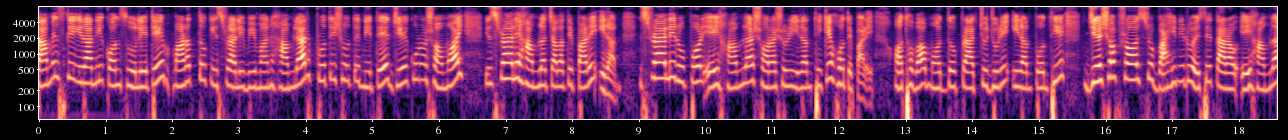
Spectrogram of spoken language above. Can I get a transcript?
দামেস্কে ইরানি কনসুলেটে মারাত্মক ইসরায়েলি বিমান হামলার প্রতিশোধ নিতে যে কোনো সময় ইসরায়েলে হামলা চালাতে পারে ইরান। ইসরায়েলের উপর এই হামলা সরাসরি ইরান থেকে হতে পারে, অথবা মধ্যপ্রাচ্য জুড়ে ইরানপন্থী যেসব সশস্ত্র বাহিনী রয়েছে তারাও এই হামলা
